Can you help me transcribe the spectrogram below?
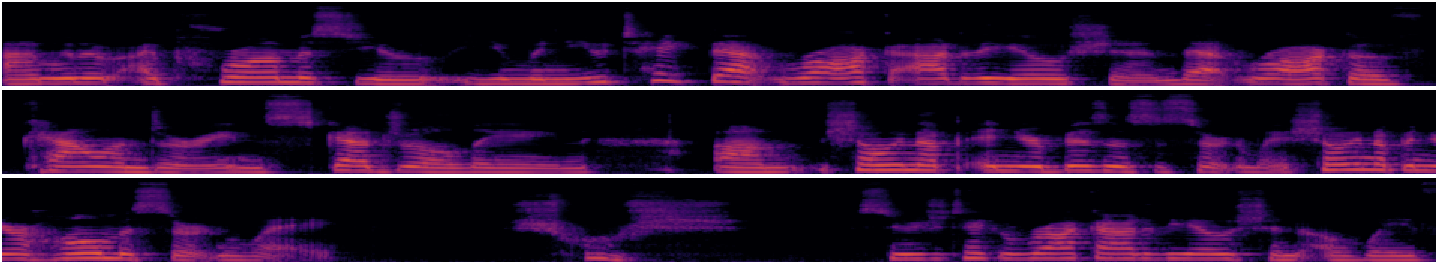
I'm going to, I promise you, you, when you take that rock out of the ocean, that rock of calendaring, scheduling, um, showing up in your business a certain way, showing up in your home a certain way, swoosh. As soon as you take a rock out of the ocean, a wave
